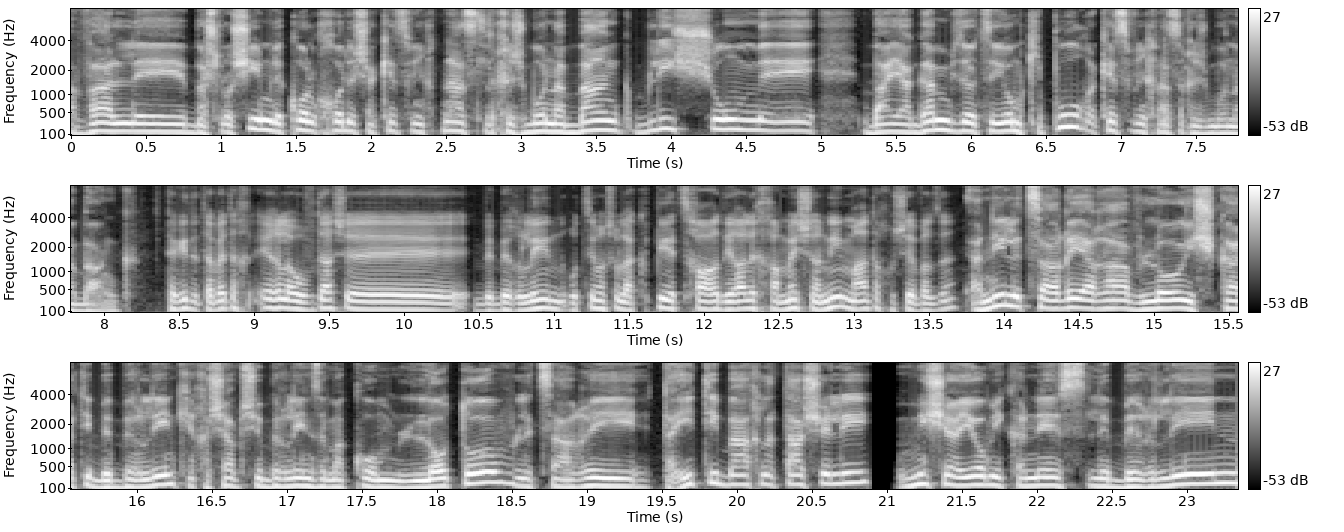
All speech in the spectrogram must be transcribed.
אבל uh, ב-30 לכל חודש הכסף נכנס לחשבון הבנק בלי שום uh, בעיה. גם אם זה יוצא יום כיפור, הכסף נכנס לחשבון הבנק. תגיד, אתה בטח ער לעובדה שבברלין רוצים עכשיו להקפיא את שכר הדירה לחמש שנים, מה אתה חושב על זה? אני לצערי הרב לא השקעתי בברלין, כי חשבתי שברלין זה מקום לא טוב. לצערי, טעיתי בהחלטה שלי. מי שהיום ייכנס לברלין,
